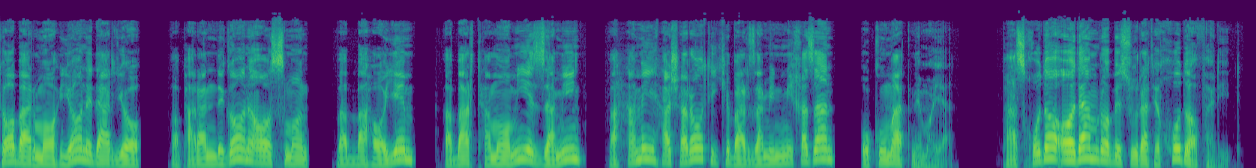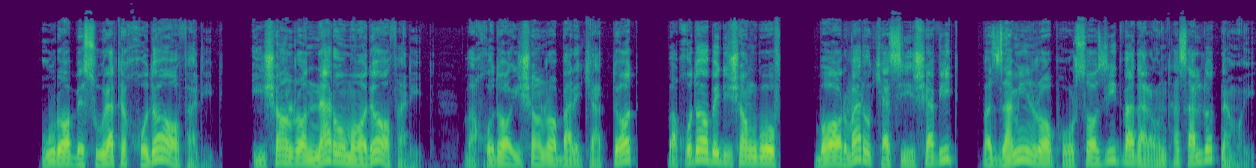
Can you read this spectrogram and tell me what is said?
تا بر ماهیان دریا و پرندگان آسمان و بهایم و بر تمامی زمین و همه حشراتی که بر زمین میخزند حکومت نماید. پس خدا آدم را به صورت خود آفرید. او را به صورت خدا آفرید. ایشان را نر و ماده آفرید و خدا ایشان را برکت داد و خدا به دیشان گفت بارور و کثیر شوید و زمین را پرسازید و در آن تسلط نمایید.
